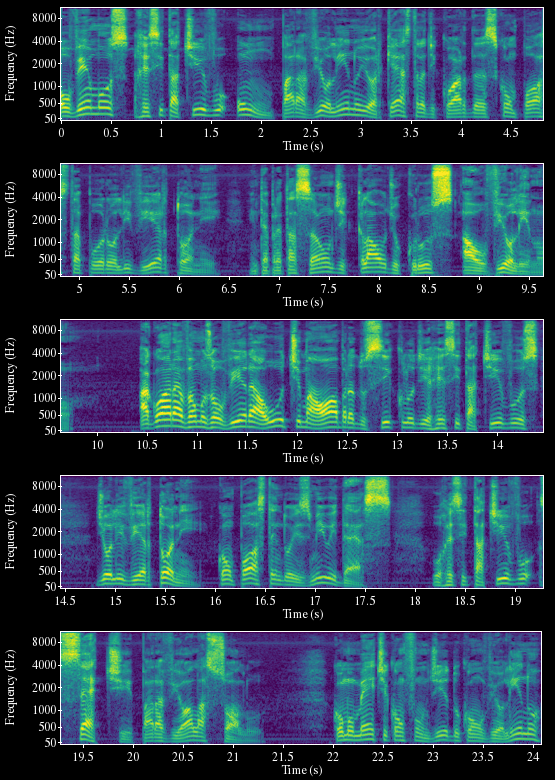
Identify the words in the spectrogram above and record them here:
Ouvimos recitativo 1 para violino e orquestra de cordas composta por Olivier Toni, interpretação de Cláudio Cruz ao violino. Agora vamos ouvir a última obra do ciclo de recitativos de Olivier Toni, composta em 2010, o recitativo 7 para viola solo. Comumente confundido com o violino,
